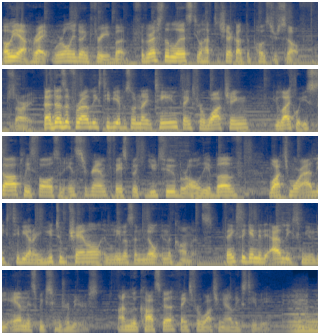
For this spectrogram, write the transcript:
Oh yeah, right, we're only doing three, but for the rest of the list, you'll have to check out the post yourself. Sorry. That does it for AdLeaks TV episode 19. Thanks for watching. If you like what you saw, please follow us on Instagram, Facebook, YouTube, or all the above. Watch more AdLeaks TV on our YouTube channel and leave us a note in the comments. Thanks again to the AdLeaks community and this week's contributors. I'm Luke Koska. Thanks for watching AdLeaks TV.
